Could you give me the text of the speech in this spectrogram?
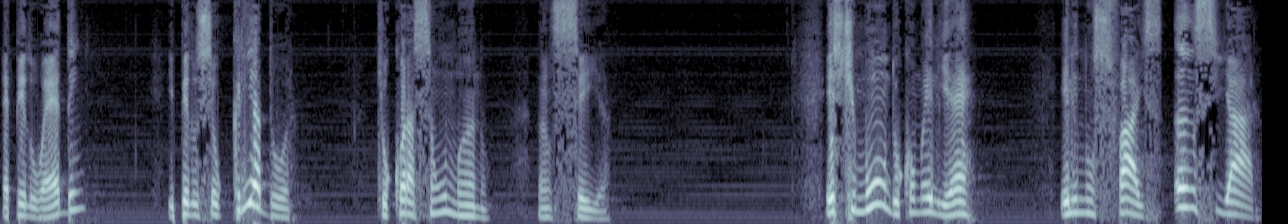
É pelo Éden e pelo seu Criador que o coração humano anseia. Este mundo, como ele é, ele nos faz ansiar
